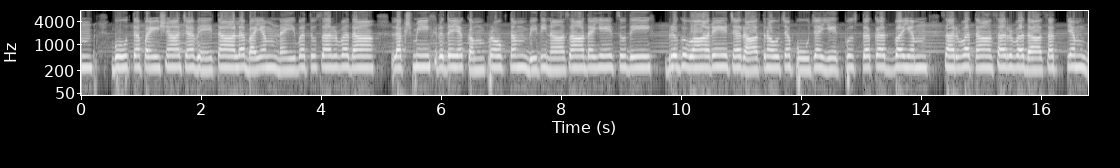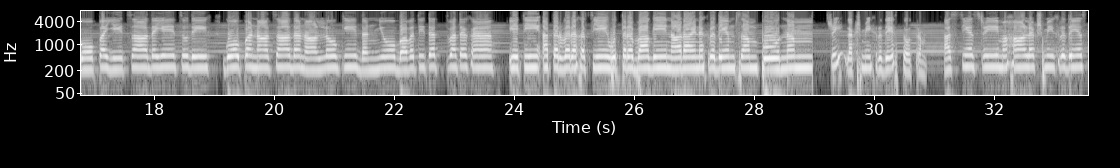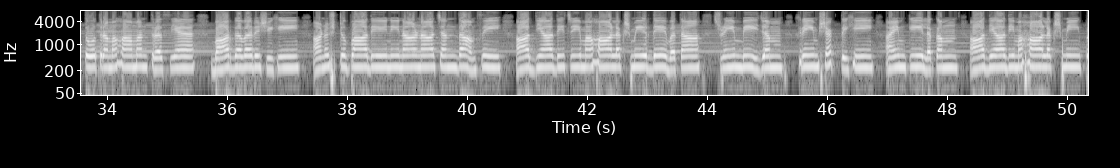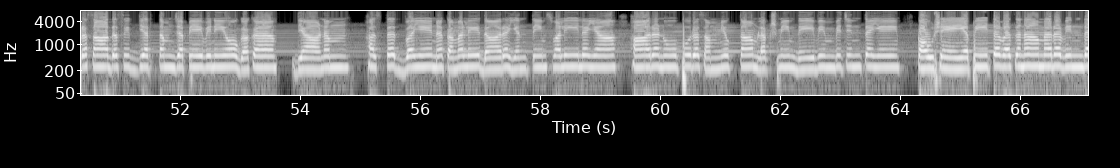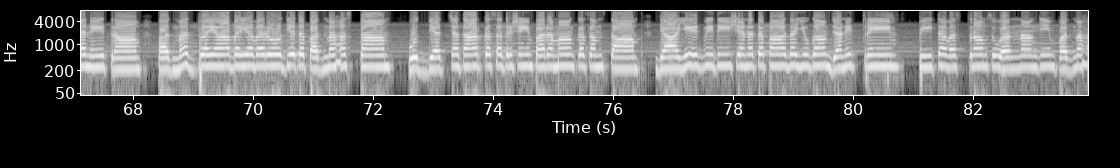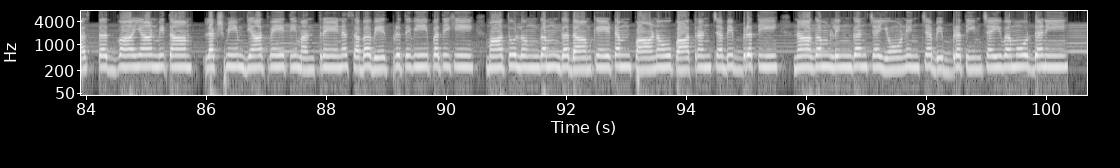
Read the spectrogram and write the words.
भूतपैशा च वेतालभयं नैव तु सर्वदा। लक्ष्मीहृदयकं प्रोक्तं विधिना साधयेत् सुधीः भृगुवारे च रात्रौ च पूजयेत् पुस्तकद्वयं सर्वथा सर्वदा सत्यं गोपयेत् साधयेत् सुधीः गोपनात् साधनाल्लोके धन्यो भवति तत्त्वतः। इति अथर्वरहस्ये उत्तरभागे नारायणहृदयं सम्पूर्णम्। श्रीलक्ष्मीहृदयस्तोत्रम् अस्य श्रीमहालक्ष्मीहृदयस्तोत्रमहामन्त्रस्य भार्गवऋषिः अनुष्टुपादीनि नानाचन्दांसि आद्यादि श्रीमहालक्ष्मीर्देवता श्रीं बीजं ह्रीं शक्तिः ऐं कीलकम् आद्यादिमहालक्ष्मी प्रसादसिद्ध्यर्थं जपे विनियोगः ध्यानम् हस्तद्वयेन कमले धारयन्तीं स्वलीलया हारनूपुरसंयुक्तां लक्ष्मीं देवीं विचिन्तये। कौशेयपीतवसनामरविन्दनेत्रां पद्मद्वयाभयवरोद्यत पद्महस्ताम् उद्यच्चतार्कसदृशीं परमाङ्कसंस्थां ध्यायेद्विदीशनतपादयुगां जनित्रीम् पीतवस्त्रां सुवर्णाङ्गीं पद्महस्तद्वायान्वितां लक्ष्मीं ध्यात्वेति मन्त्रेण स भवेत् पृथिवीपतिः मातुलुङ्गं गदां केटं पाणौ पात्रं च बिभ्रति नागं लिङ्गं च योनिं च बिभ्रतीं चैव मूर्धनि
